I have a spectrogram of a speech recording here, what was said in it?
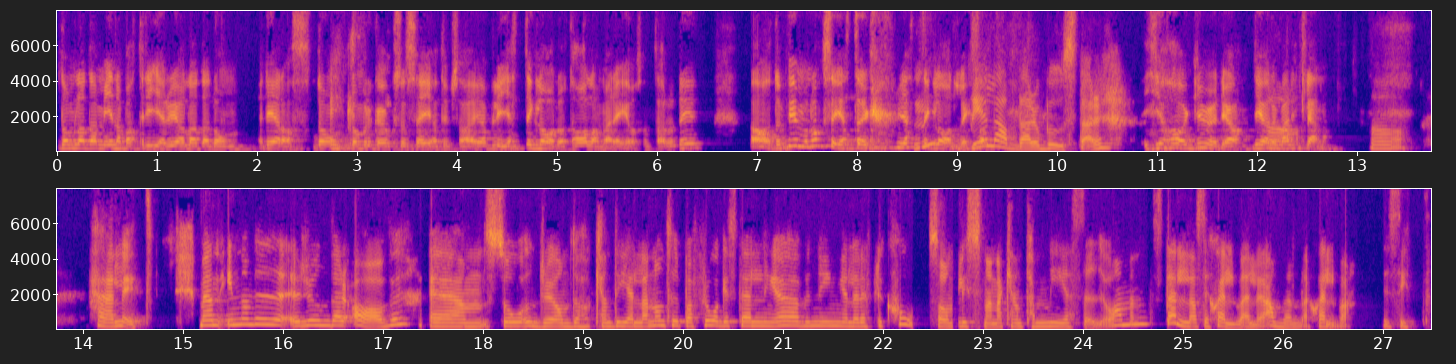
De laddar mina batterier och jag laddar dem, deras. De, de brukar också säga typ så här, jag blir jätteglad att tala med dig och sånt där. Och det, ja, då blir man också jätte, jätteglad. Liksom. Det laddar och boostar. Ja, gud ja. Det gör det verkligen. Ja. Härligt. Men innan vi rundar av eh, så undrar jag om du kan dela någon typ av frågeställning, övning eller reflektion som lyssnarna kan ta med sig och ja, ställa sig själva eller använda själva i sitt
